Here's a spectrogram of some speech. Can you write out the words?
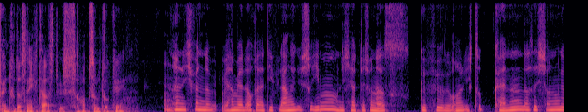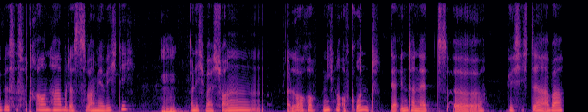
wenn du das nicht hast, ist absolut okay. Ich finde, wir haben ja doch relativ lange geschrieben und ich hatte schon das Gefühl, ohne dich zu kennen, dass ich schon ein gewisses Vertrauen habe. Das war mir wichtig. Mhm. Und ich war schon, also auch auf, nicht nur aufgrund der Internetgeschichte, äh, aber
